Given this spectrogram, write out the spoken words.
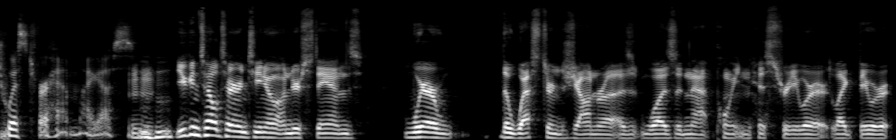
twist for him, I guess. Mm-hmm. Mm-hmm. You can tell Tarantino understands where the western genre as was in that point in history where like they were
